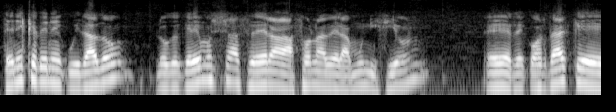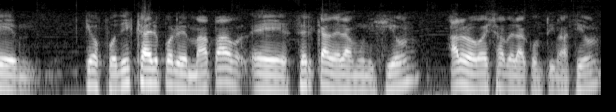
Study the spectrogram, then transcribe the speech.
Tenéis que tener cuidado, lo que queremos es acceder a la zona de la munición. Eh, recordad que, que, os podéis caer por el mapa eh, cerca de la munición, ahora lo vais a ver a continuación.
